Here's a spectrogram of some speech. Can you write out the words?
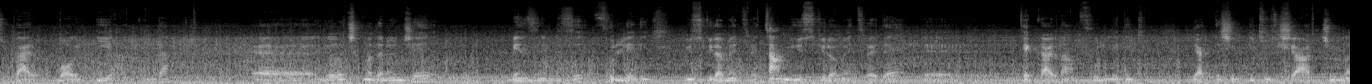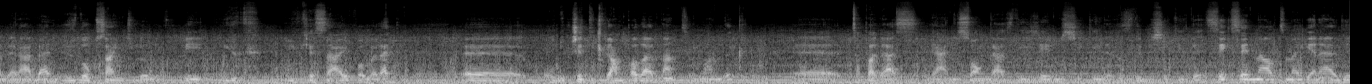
Superboy E hakkında. Ee, yola çıkmadan önce benzinimizi fullledik. 100 kilometre, tam 100 kilometrede e, tekrardan fullledik. Yaklaşık iki kişi artçımla beraber 190 kiloluk bir yük, yüke sahip olarak e, oldukça dik rampalardan tırmandık e, tapa gaz yani son gaz diyeceğimiz şekilde hızlı bir şekilde. 80'in altına genelde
